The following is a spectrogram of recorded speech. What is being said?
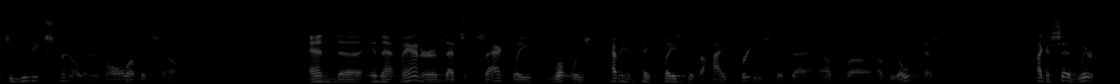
it's a unique smell in and all of itself. And uh, in that manner, that's exactly what was having to take place with the high priest of, that, of, uh, of the Old Testament. Like I said, we're,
